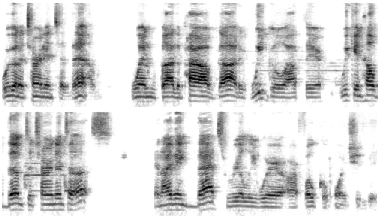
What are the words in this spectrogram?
we're going to turn into them. When by the power of God, if we go out there, we can help them to turn into us. And I think that's really where our focal point should be.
